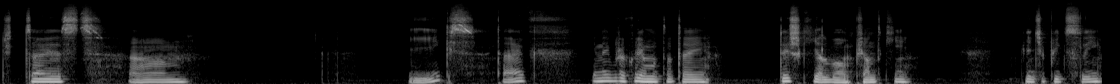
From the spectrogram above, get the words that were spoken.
Czy to jest um, X, tak? I no brakuje mu tutaj dyszki albo piątki, 5 pikseli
